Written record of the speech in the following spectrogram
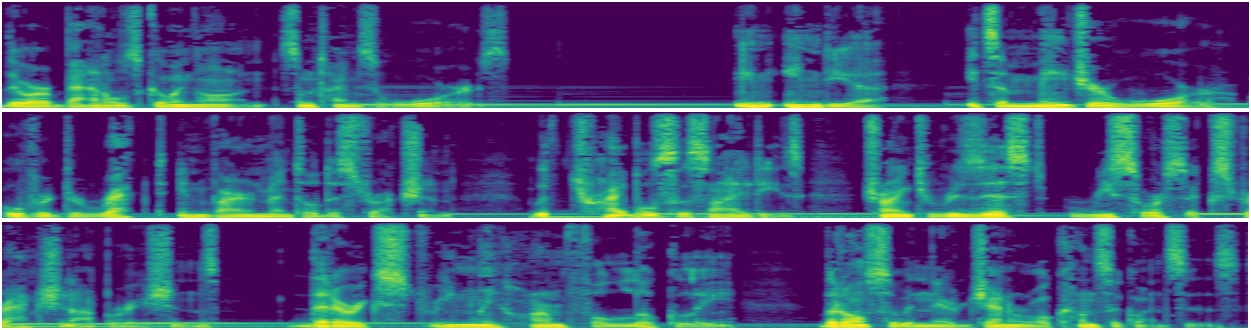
there are battles going on, sometimes wars. In India, it's a major war over direct environmental destruction, with tribal societies trying to resist resource extraction operations that are extremely harmful locally, but also in their general consequences.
